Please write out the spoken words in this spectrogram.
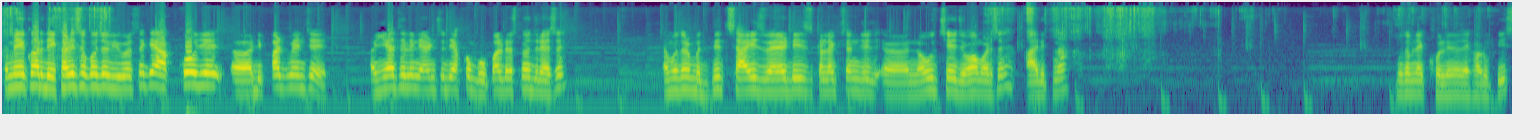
તમે એકવાર દેખાડી શકો છો વ્યુઅર્સને કે આખો જે ડિપાર્ટમેન્ટ છે, અહીંયાથી લઈને એન્ડ સુધી આખો ગોપાલ ડ્રેસનો જ રહેશે. એમાં તમને બધી જ સાઇઝ વેરાયટીઝ કલેક્શન જે નવું છે જોવા મળશે આ રીતના. હું તમને ખોલીને દેખાડું પીસ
